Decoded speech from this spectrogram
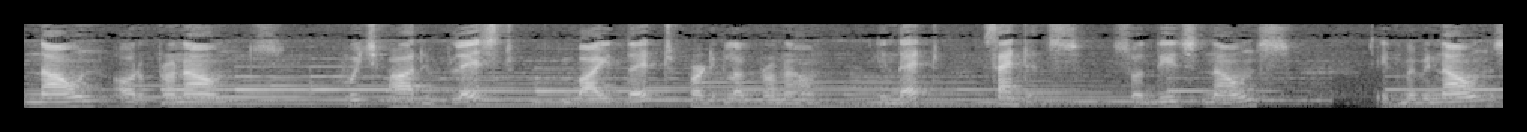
noun or pronouns which are replaced by that particular pronoun in that sentence. So these nouns it may be nouns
